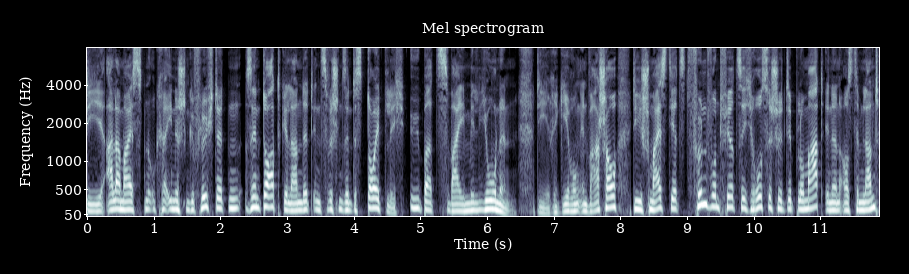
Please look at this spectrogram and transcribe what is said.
Die allermeisten ukrainischen Geflüchteten sind dort gelandet. Inzwischen sind es deutlich über zwei Millionen. Die Regierung in Warschau, die schmeißt jetzt 45 russische DiplomatInnen aus dem Land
